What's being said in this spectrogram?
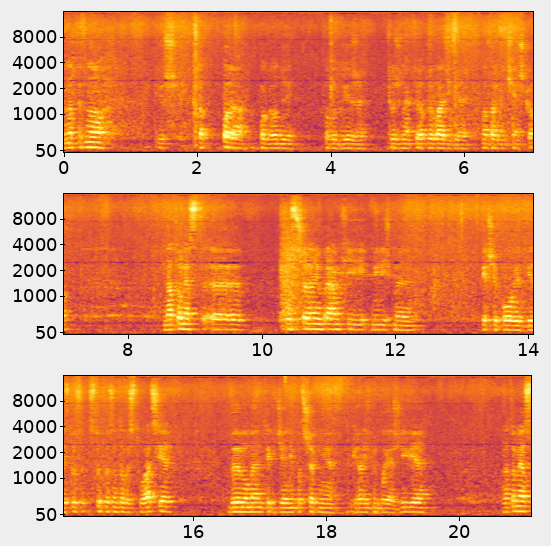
No na pewno już ta pora pogody powoduje, że drużyna, która prowadzi grę ma bardzo ciężko. Natomiast e, po strzelaniu bramki mieliśmy w pierwszej połowie dwie stu- stuprocentowe sytuacje. Były momenty, gdzie niepotrzebnie graliśmy bojaźliwie. Natomiast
